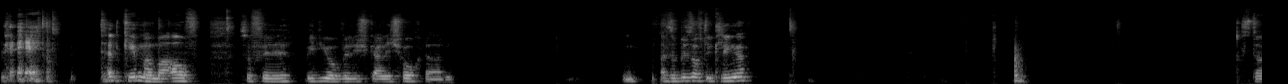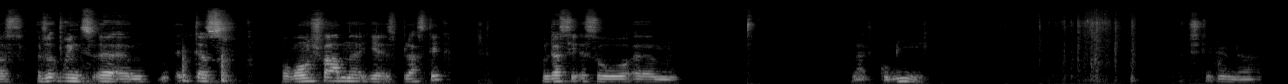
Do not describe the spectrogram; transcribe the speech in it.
das geben wir mal auf. So viel Video will ich gar nicht hochladen. Also bis auf die Klinge. Ist das. Also übrigens, äh, ähm, das orangefarbene hier ist Plastik. Und das hier ist so ähm, eine Gummi. Was steht denn da?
